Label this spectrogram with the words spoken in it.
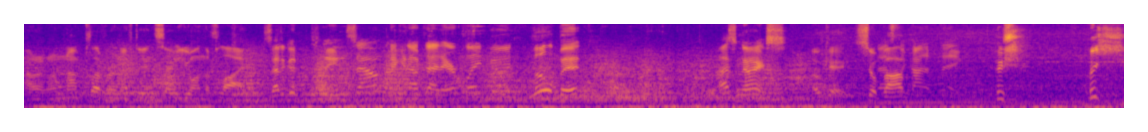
don't know. I'm not clever enough to insult you on the fly. Is that a good plane sound? Picking up that airplane good? A little bit. That's nice. Okay, so That's Bob. the kind of thing. Hush, hush,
